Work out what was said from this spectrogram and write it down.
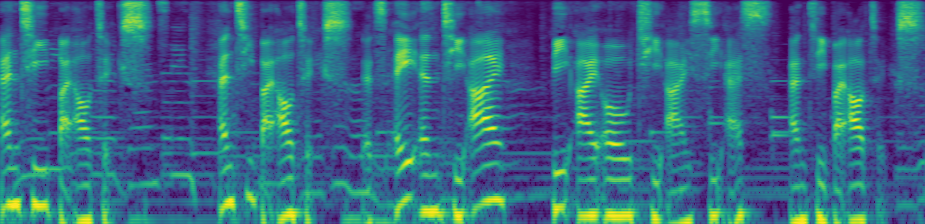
antibiotics。antibiotics，that's a n t i。 B I O T I C S, antibiotics.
